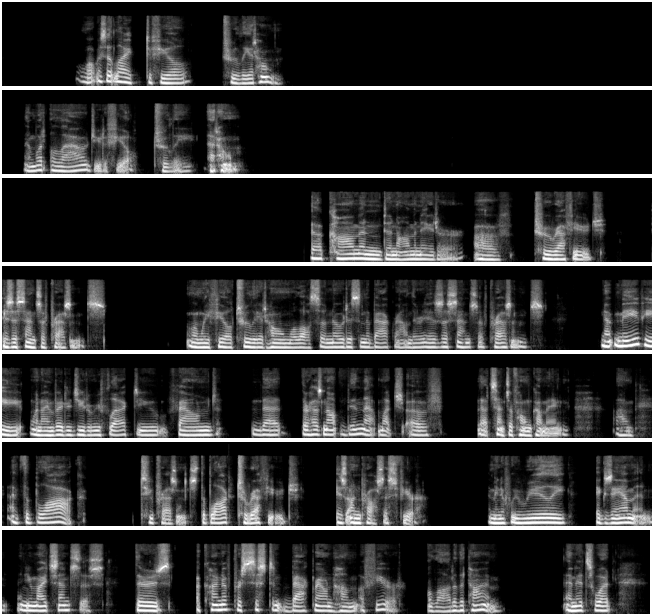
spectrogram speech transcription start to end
what was it like to feel truly at home? And what allowed you to feel truly at home? The common denominator of true refuge is a sense of presence. When we feel truly at home, we'll also notice in the background there is a sense of presence. Now, maybe when I invited you to reflect, you found that there has not been that much of that sense of homecoming. Um, and the block to presence, the block to refuge, is unprocessed fear. I mean, if we really examine, and you might sense this, there's a kind of persistent background hum of fear a lot of the time. And it's what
